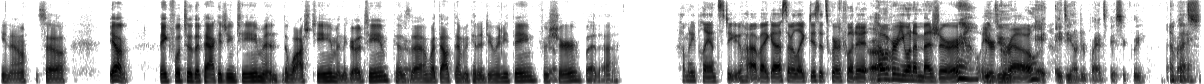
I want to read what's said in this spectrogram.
you know? So yeah, thankful to the packaging team and the wash team and the grow team because uh, without them, we couldn't do anything for Yeah. sure. But uh, How many plants do you have, I guess? Or like, is it square footed? Uh, However, you want to measure your grow. 1,800 plants basically. And Okay. that's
